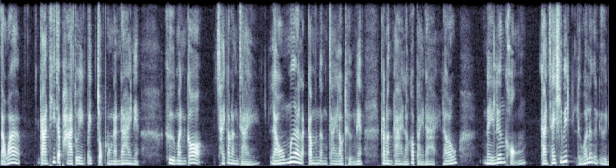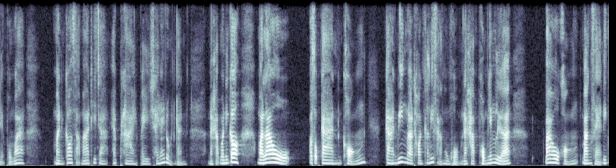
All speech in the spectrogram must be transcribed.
แต่ว่าการที่จะพาตัวเองไปจบตรงนั้นได้เนี่ยคือมันก็ใช้กำลังใจ แล้วเมื่อกำลังใจเราถึงเนี่ยกำลังกายเราก็ไปได้ แล้วในเรื่องของการใช้ชีวิตหรือว่าเรื่องอื่นๆเนี่ยผมว่ามันก็สามารถที่จะแอพพลายไปใช้ได้ด้วยเหมือนกันนะครับวันนี้ก็มาเล่าประสบการณ์ของ การวิ่งมาราธอนครั้งที่ 3 ของผมนะครับ ผมยังเหลือเป้าของบางแสนอีก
